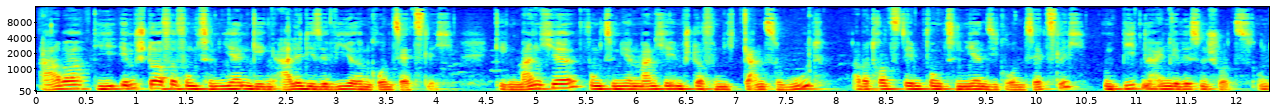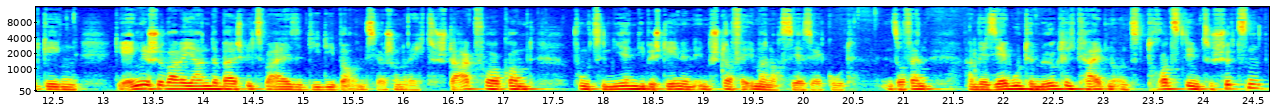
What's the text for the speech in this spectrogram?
Aber die Impfstoffe funktionieren gegen alle diese Viren grundsätzlich. Gegen manche funktionieren manche Impfstoffe nicht ganz so gut, aber trotzdem funktionieren sie grundsätzlich und bieten einen gewissen Schutz. Und gegen die englische Variante beispielsweise, die, die bei uns ja schon recht stark vorkommt, funktionieren die bestehenden Impfstoffe immer noch sehr, sehr gut. Insofern haben wir sehr gute Möglichkeiten, uns trotzdem zu schützen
